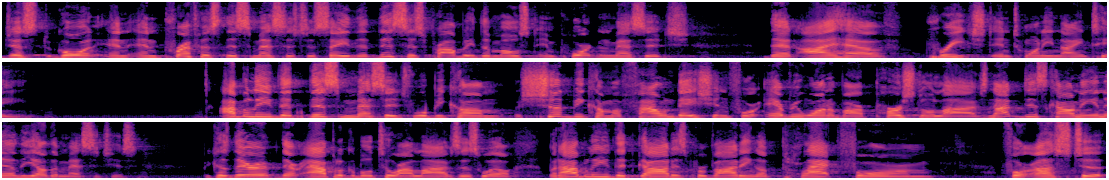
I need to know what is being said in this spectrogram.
just go and, and preface this message to say that this is probably the most important message that I have preached in 2019. I believe that this message will become, should become a foundation for every one of our personal lives, not discounting any of the other messages, because they're, they're applicable to our lives as well. But I believe that God is providing a platform for us to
